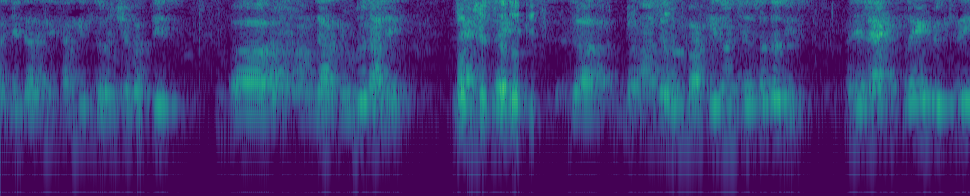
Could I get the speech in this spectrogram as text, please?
अजितदादांनी सांगितलं दोनशे बत्तीस आमदार निवडून आले. दोनशे सदोतीस. धरून बाकी दोनशे सदोतीस. म्हणजे लँडस्लाईड विक्ट्री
